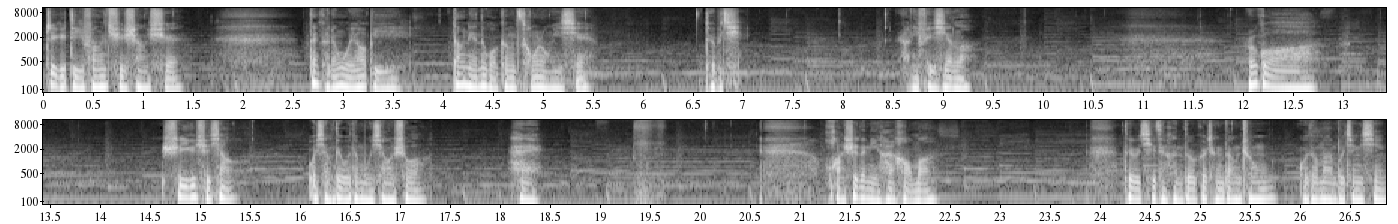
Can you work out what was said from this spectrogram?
这个地方去上学，但可能我要比当年的我更从容一些。对不起，让你费心了。如果是一个学校，我想对我的母校说：“嗨，华师的你还好吗？”对不起，在很多课程当中我都漫不经心。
